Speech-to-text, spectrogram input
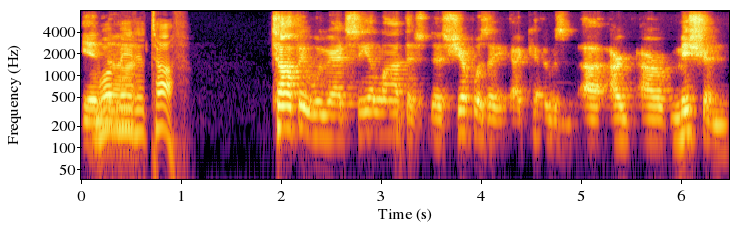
In what made uh, it tough? Tough. We were at sea a lot. The, the ship was a, a it was uh, our our mission.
